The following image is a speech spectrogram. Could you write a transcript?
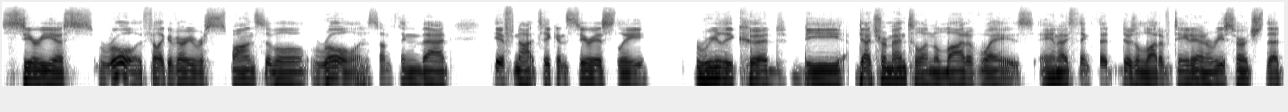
serious role. It felt like a very responsible role and something that, if not taken seriously, really could be detrimental in a lot of ways. And I think that there's a lot of data and research that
